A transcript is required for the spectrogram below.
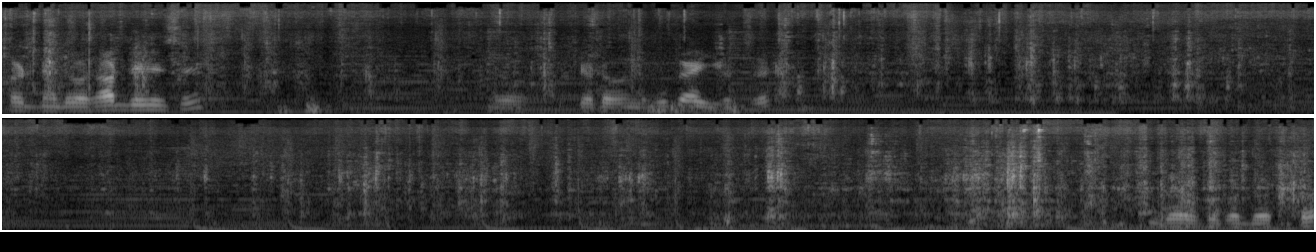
ખડને દવા સાડી દીધી છે. જો મુકાઈ ગયો છે. જોઈ શકો દોસ્તો.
